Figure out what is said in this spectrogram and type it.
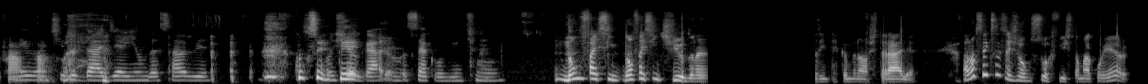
Fala, meio fala. antiguidade ainda, sabe? Com Não certeza. chegaram no século um. XXI. Não faz, não faz sentido, né? Fazer intercâmbio na Austrália. A não ser que você seja um surfista maconheiro.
